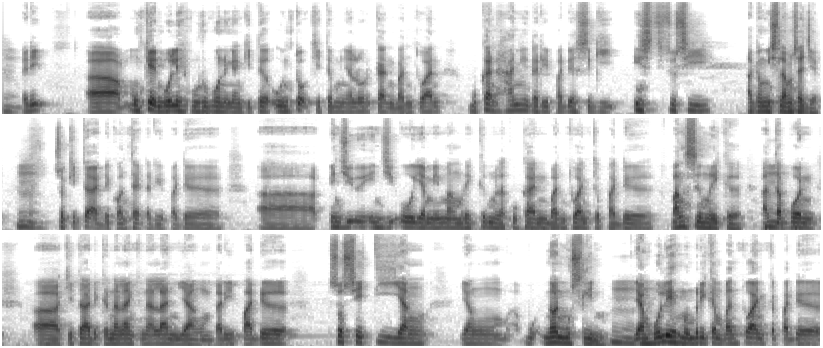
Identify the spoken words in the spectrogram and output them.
Hmm. Jadi uh, mungkin boleh berhubung dengan kita untuk kita menyalurkan bantuan bukan hanya daripada segi institusi agama Islam saja. hmm. So kita ada kontak daripada uh, NGO-NGO yang memang mereka melakukan bantuan kepada bangsa mereka Hmm. ataupun uh, kita ada kenalan-kenalan yang daripada society yang yang non muslim Hmm. yang boleh memberikan bantuan kepada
